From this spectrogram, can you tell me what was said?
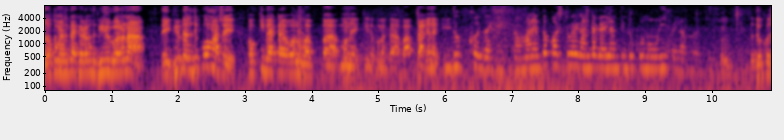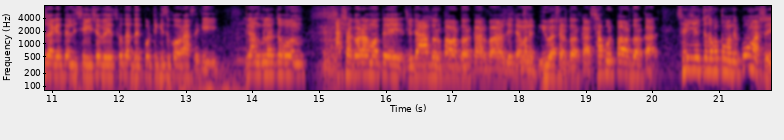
যত মানুষ দেখে ওটা ভিউ বলে না। এই ভিউটা যদি কম আসে তখন কি একটা অনুভব বা মনে কীরকম একটা ভাব জাগে নাকি? দুঃখ জাগে। মানে এত কষ্ট করে গানটা গাইলাম কিন্তু কোনো ই পেলাম না কি। তো দুঃখ জাগে তাহলে সেই হিসেবে শ্রোতাদের প্রতি কিছু কর আছে কি? গানগুলা যখন আশা করা মতে যেটা আদর পাওয়ার দরকার বা যেটা মানে ভিউ আসার দরকার সাপোর্ট পাওয়ার দরকার সেই জিনিসটা যখন তোমাদের কম আসে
